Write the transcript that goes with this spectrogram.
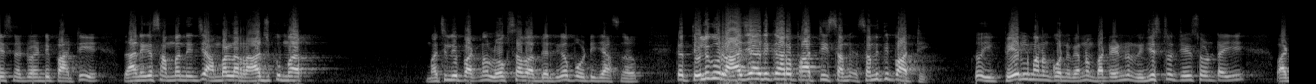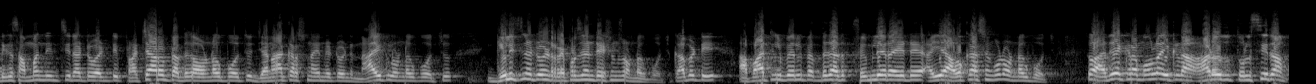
చేసినటువంటి పార్టీ. దానికి సంబంధించి అంబళ్ళ రాజ్ కుమార్ మచిలీపట్నం లోక్సభ అభ్యర్థిగా పోటీ చేస్తున్నారు. ఇక తెలుగు రాజ్యాధికార పార్టీ సమి సమితి పార్టీ. సో ఈ పేర్లు మనం కొన్ని విన్నాం. బట్ ఏంటంటే రిజిస్టర్ చేసి ఉంటాయి. వాటికి సంబంధించినటువంటి ప్రచారం పెద్దగా ఉండకపోవచ్చు. జనాకర్షణ అయినటువంటి నాయకులు ఉండకపోవచ్చు. గెలిచినటువంటి రిప్రజెంటేషన్స్ ఉండకపోవచ్చు. కాబట్టి ఆ పార్టీల పేర్లు పెద్దగా ఫెమిలియర్ అయ్యే అయ్యే అవకాశం కూడా ఉండకపోవచ్చు. సో అదే క్రమంలో ఇక్కడ ఆడోదు తులసిరామ్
